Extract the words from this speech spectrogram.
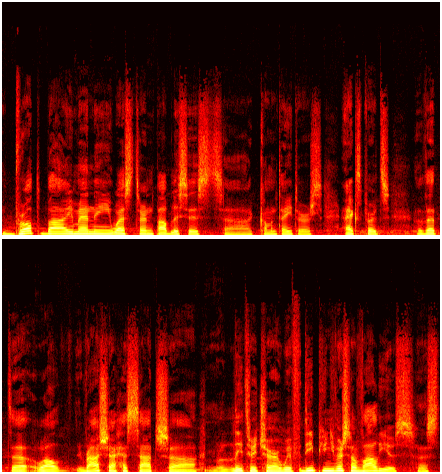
brought by many Western publicists, uh, commentators, experts that, uh, well, Russia has such uh, literature with deep universal values as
